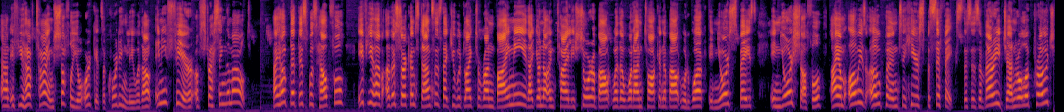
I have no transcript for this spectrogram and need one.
and if you have time, shuffle your orchids accordingly without any fear of stressing them out. I hope that this was helpful. If you have other circumstances that you would like to run by me, that you're not entirely sure about whether what I'm talking about would work in your space, in your shuffle, I am always open to hear specifics. This is a very general approach,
